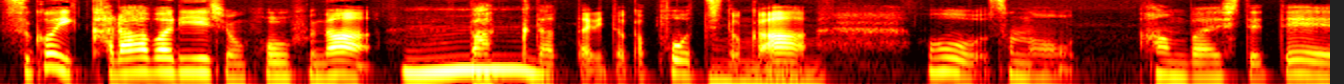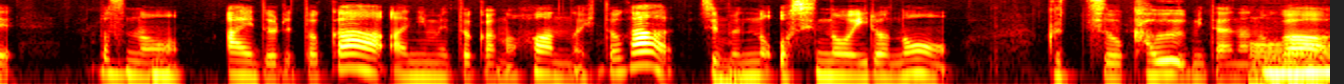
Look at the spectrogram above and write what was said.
すごいカラーバリエーション豊富なうん。バッグだったりとかポーチとかをその販売しててやっぱそのアイドルとかアニメとかのファンの人が自分の推しの色のグッズを買うみたいなのが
